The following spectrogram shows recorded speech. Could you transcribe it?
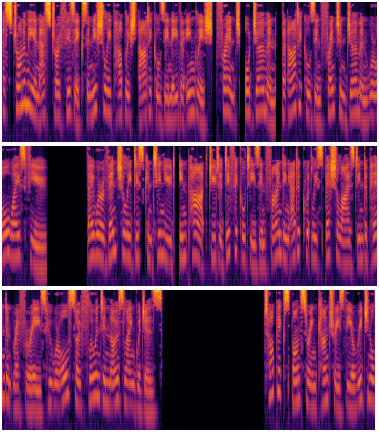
Astronomy and Astrophysics initially published articles in either English, French, or German, but articles in French and German were always few. They were eventually discontinued, in part due to difficulties in finding adequately specialized independent referees who were also fluent in those languages. Topic sponsoring countries The original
